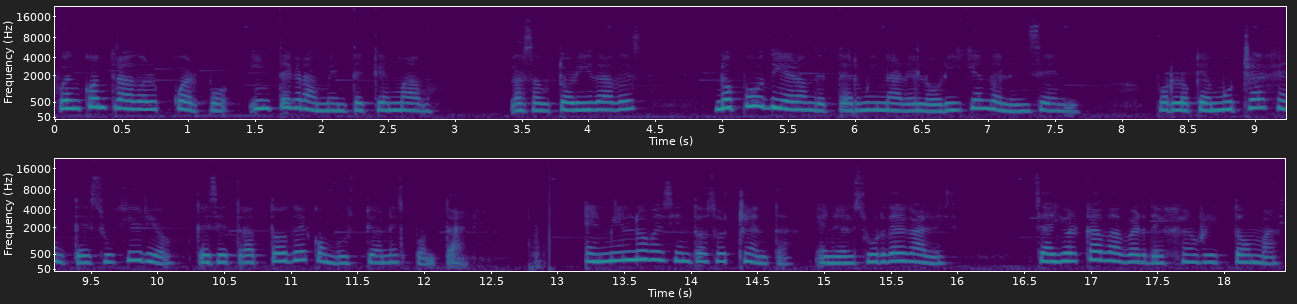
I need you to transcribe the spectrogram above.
fue encontrado el cuerpo íntegramente quemado. Las autoridades no pudieron determinar el origen del incendio, por lo que mucha gente sugirió que se trató de combustión espontánea. En 1980, en el sur de Gales, se halló el cadáver de Henry Thomas,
